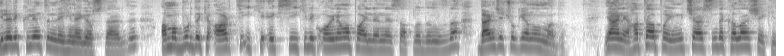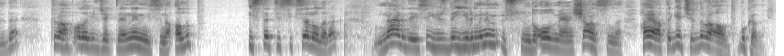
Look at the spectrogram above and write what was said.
Hillary Clinton lehine gösterdi. Ama buradaki artı 2, eksi 2'lik oynama paylarını hesapladığınızda bence çok yanılmadı. Yani hata payının içerisinde kalan şekilde Trump alabileceklerinin en iyisini alıp istatistiksel olarak neredeyse %20'nin üstünde olmayan şansını hayata geçirdi ve aldı. Bu kadar.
